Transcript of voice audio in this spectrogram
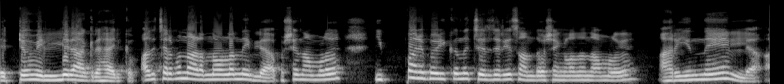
ഏറ്റവും വലിയൊരു ആഗ്രഹമായിരിക്കും. അത് ചിലപ്പോൾ നടന്നോളന്നില്ല. പക്ഷെ നമ്മൾ ഇപ്പം അനുഭവിക്കുന്ന ചെറിയ ചെറിയ സന്തോഷങ്ങളൊന്നും നമ്മൾ അറിയുന്നേ ഇല്ല.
